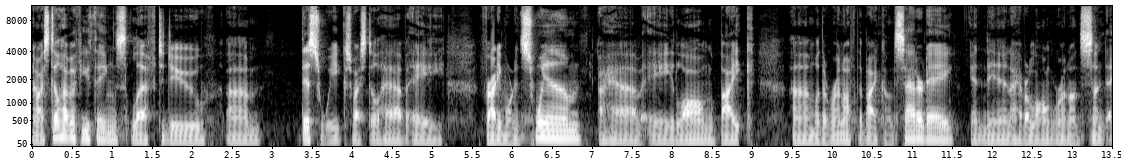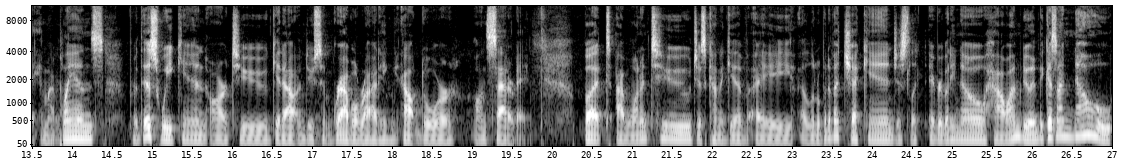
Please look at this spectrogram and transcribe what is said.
Now, I still have a few things left to do um, this week. So I still have a Friday morning swim, I have a long bike um, with a run off the bike on Saturday, and then I have a long run on Sunday. And my plans for this weekend are to get out and do some gravel riding outdoor on Saturday. But I wanted to just kind of give a, a little bit of a check in, just let everybody know how I'm doing because I know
